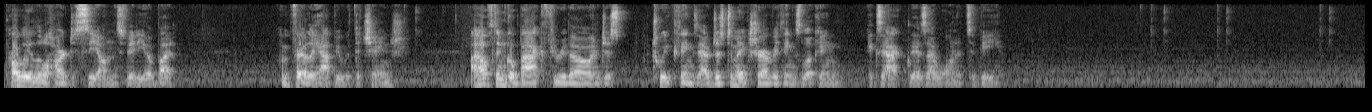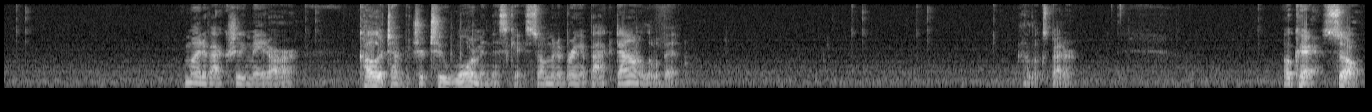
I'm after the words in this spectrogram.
Probably a little hard to see on this video, but I'm fairly happy with the change. I often go back through though and just tweak things out just to make sure everything's looking exactly as I want it to be. We Might have actually made our color temperature too warm in this case, so I'm going to bring it back down a little bit. That looks better. Okay, so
